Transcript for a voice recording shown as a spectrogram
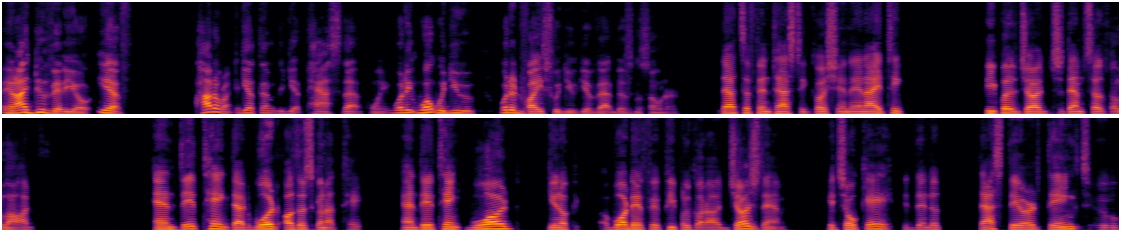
And I do video if. How do right. we get them to get past that point? What, what would you, what advice would you give that business owner? That's a fantastic question. And I think people judge themselves a lot and they think that what others gonna think. And they think what, you know, what if people gonna judge them? It's okay. Then that's their thing to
